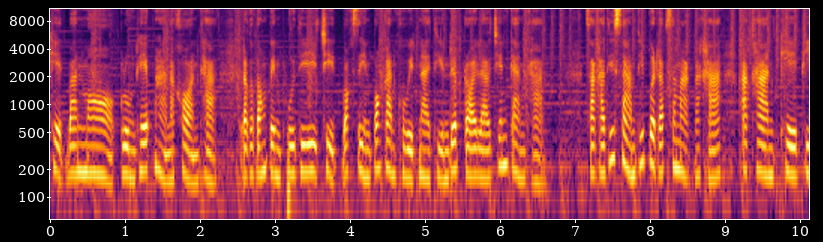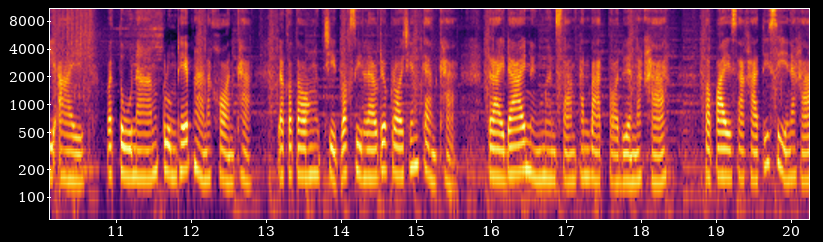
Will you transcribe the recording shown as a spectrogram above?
เขตบ้านหม้อ กรุงเทพมหานครค่ะ แล้วก็ต้องเป็นผู้ที่ฉีดวัคซีนป้องกันโควิด -19 เรียบร้อยแล้วเช่นกันค่ะ สาขาที่ 3 ที่เปิดรับสมัครนะคะ อาคาร KPI ประตูน้ำกรุงเทพมหานครค่ะ แล้วก็ต้องฉีดวัคซีนแล้วเรียบร้อยเช่นกันค่ะ รายได้ 13,000 บาทต่อเดือนนะคะ ต่อไปสาขาทีสี่ 4 นะคะ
